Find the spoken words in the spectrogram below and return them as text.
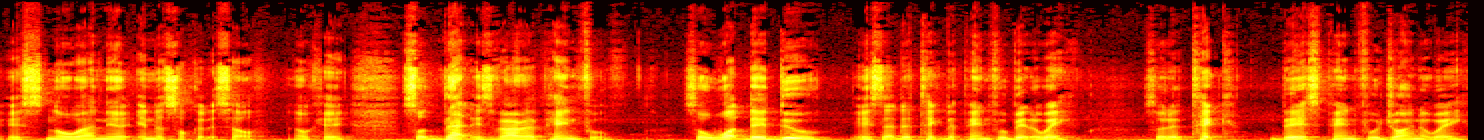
It's nowhere near in the socket itself. Okay, so that is very, very painful. So what they do is that they take the painful bit away. So they take this painful joint away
